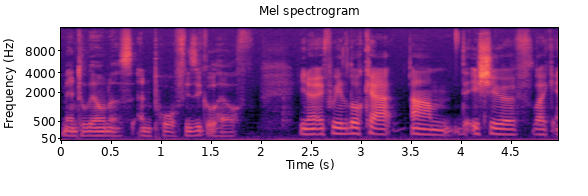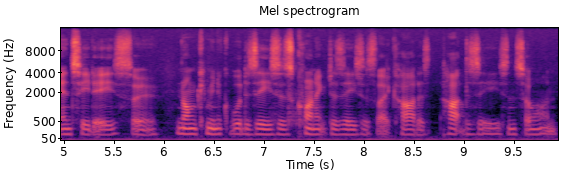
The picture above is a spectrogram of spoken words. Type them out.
mental illness and poor physical health. You know, if we look at um, the issue of like NCDs, so non communicable diseases, chronic diseases like heart, heart disease, and so on,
